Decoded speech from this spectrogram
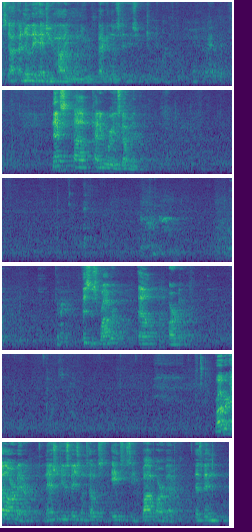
Scott, I know they had you hiding when you were back in those days. You were doing your work. Next uh, category is government. This is Robert L. Arbetter. Robert L. Arbetter, National Geospatial Intelligence Agency, Bob Arbetter, has been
